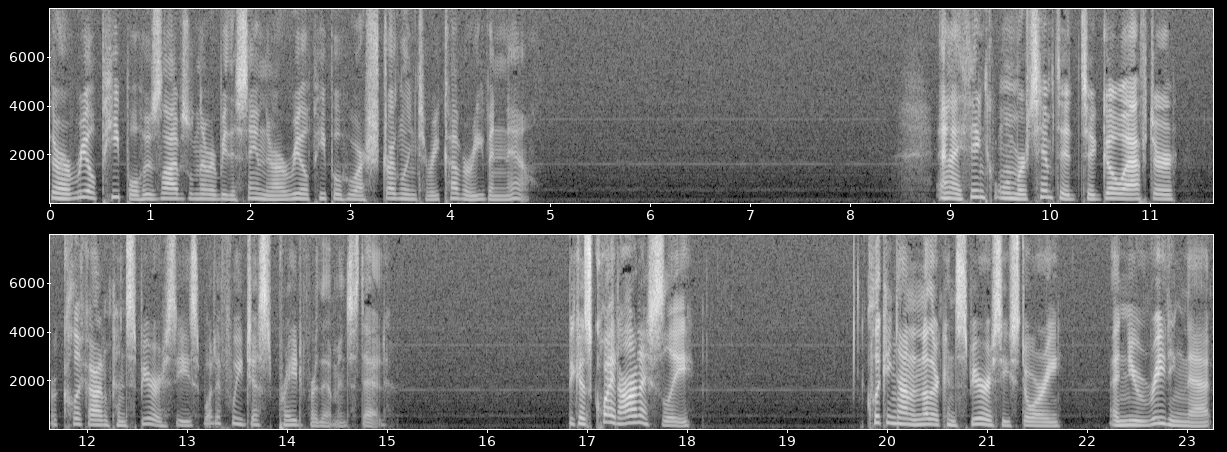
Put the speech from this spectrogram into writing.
There are real people whose lives will never be the same. There are real people who are struggling to recover even now. And I think when we're tempted to go after or click on conspiracies, what if we just prayed for them instead? Because quite honestly, clicking on another conspiracy story and you reading that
